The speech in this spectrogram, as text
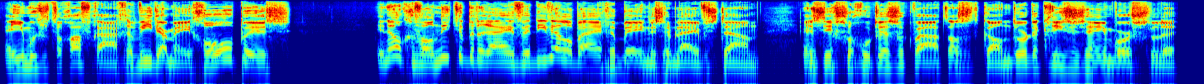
En je moet je toch afvragen wie daarmee geholpen is. In elk geval niet de bedrijven die wel op eigen benen zijn blijven staan... en zich zo goed en zo kwaad als het kan door de crisis heen worstelen...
